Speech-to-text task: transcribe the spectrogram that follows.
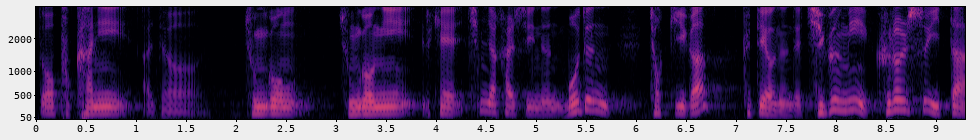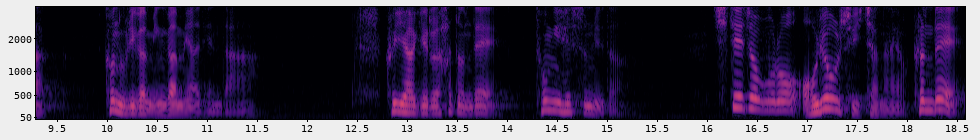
또 북한이 아, 저 중공 중공이 이렇게 침략할 수 있는 모든 적기가 그때였는데 지금이 그럴 수 있다. 그건 우리가 민감해야 된다. 그 이야기를 하던데 동의했습니다. 시대적으로 어려울 수 있잖아요. 그런데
